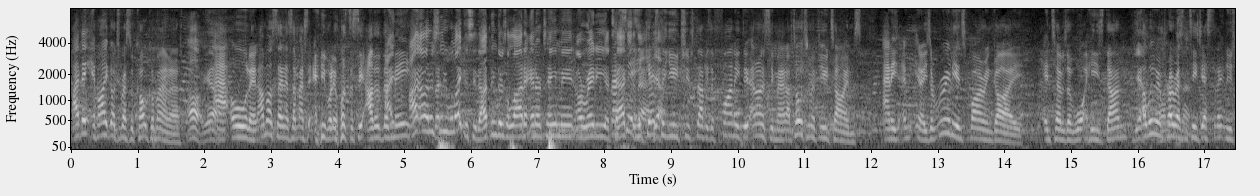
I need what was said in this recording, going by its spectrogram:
I think if I got to wrestle Colt Cabana, Oh, yeah. at all in, I'm not saying that's a match that anybody wants to see other than I, me. I honestly would like to see that. I think there's a lot of entertainment already That's attached it. to He gets yeah. the YouTube stuff. He's a funny dude. And honestly, man, I've talked to him a few times, and he's and, you know he's a really inspiring guy in terms of what he's done. Yeah, and we were in Pro 100%. Wrestling Tees yesterday, and he was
